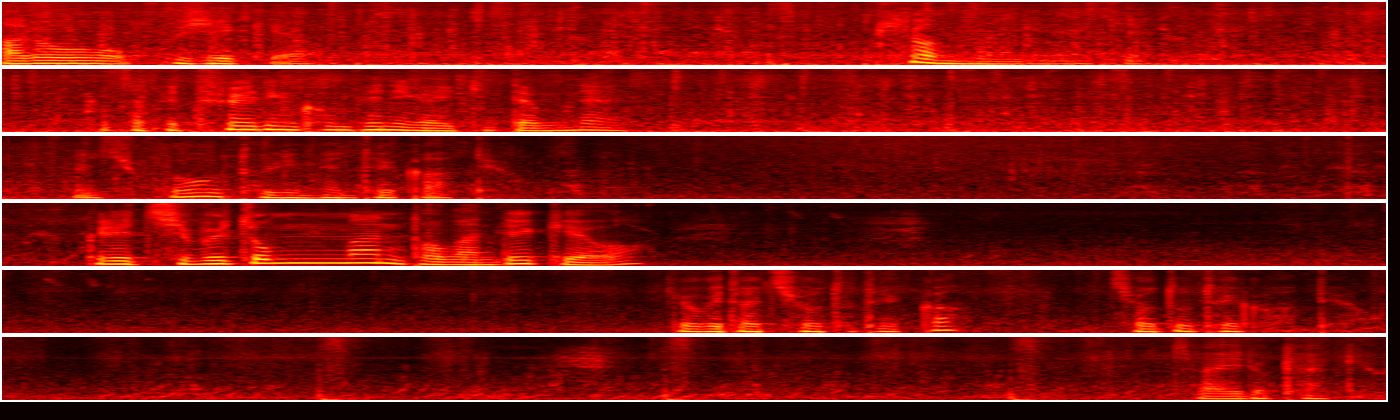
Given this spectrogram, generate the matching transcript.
바로 부실게요. 필요 없네 이제 어차피 trading company가 있기 때문에 이런 식으로 돌리면 될 것 같아요. 그래 집을 좀만 더 만들게요 여기다 지어도 될까? 지어도 될 것 같아요. 자 이렇게 할게요.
